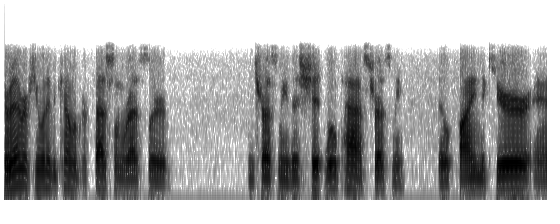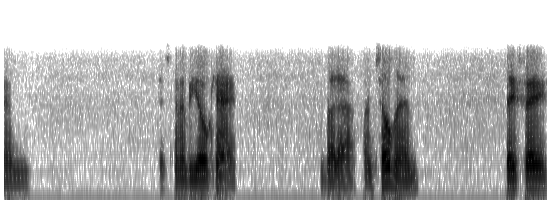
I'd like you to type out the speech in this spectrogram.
Remember, if you want to become a professional wrestler, and trust me, this shit will pass. Trust me, they'll find the cure, and it's going to be okay. But uh, until then, stay safe.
